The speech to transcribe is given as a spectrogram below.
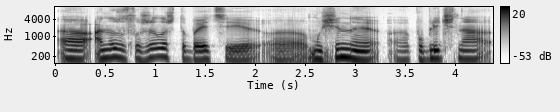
оно заслужило, чтобы эти мужчины публично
